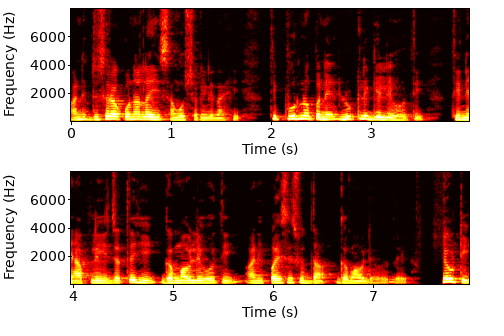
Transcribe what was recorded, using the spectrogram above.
आणि दुसऱ्या कोणालाही सांगू शकली नाही. ती पूर्णपणे लुटली गेली होती. तिने आपली इज्जतही गमावली होती आणि पैसेसुद्धा गमावले होते. शेवटी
